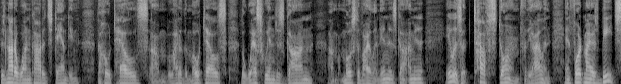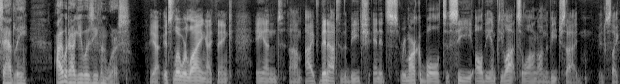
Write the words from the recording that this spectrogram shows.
There's not a one cottage standing. The hotels, um, a lot of the motels, the West Wind is gone. Um, most of Island Inn is gone. I mean, it was a tough storm for the island. And Fort Myers Beach, sadly, I would argue was even worse. Yeah, it's lower lying, I think. And um, I've been out to the beach, and it's remarkable to see all the empty lots along on the beach side. It's like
